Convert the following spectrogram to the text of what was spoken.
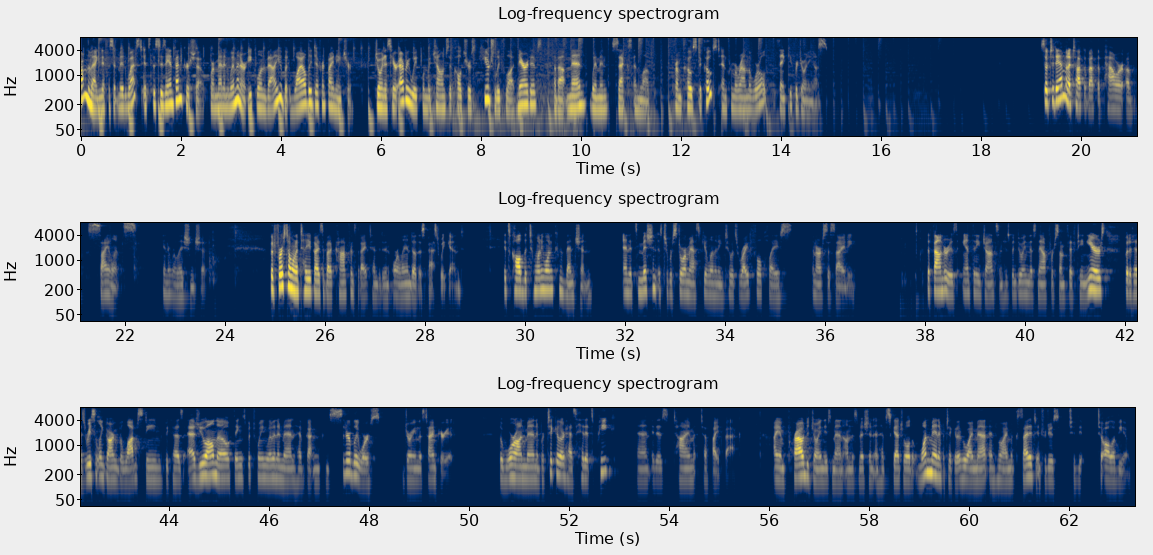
From the magnificent Midwest, it's the Suzanne Venker Show, where men and women are equal in value but wildly different by nature. Join us here every week when we challenge the culture's hugely flawed narratives about men, women, sex, and love. From coast to coast and from around the world, thank you for joining us. So, today I'm going to talk about the power of silence in a relationship. But first, I want to tell you guys about a conference that I attended in Orlando this past weekend. It's called the 21 Convention, and its mission is to restore masculinity to its rightful place in our society. The founder is Anthony Johnson, who's been doing this now for some 15 years, but it has recently garnered a lot of steam because, as you all know, things between women and men have gotten considerably worse during this time period. The war on men, in particular, has hit its peak, and it is time to fight back. I am proud to join these men on this mission and have scheduled one man in particular who I met and who I'm excited to introduce to the to all of you.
